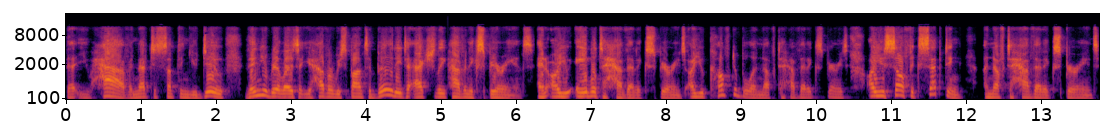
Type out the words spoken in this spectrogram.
that you have, and not just something you do, then you realize that you have a responsibility to actually have an experience. And are you able to have that experience? Are you comfortable enough to have that experience? Are you self accepting enough to have that experience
